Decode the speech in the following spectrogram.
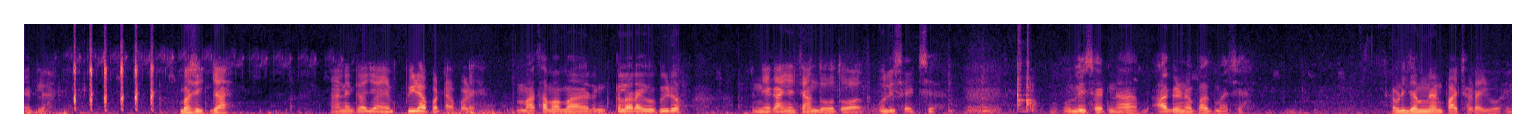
એટલે. બસી જાય આને કહેવાય અહીંયા પીળા પટ્ટા પડે. માથામાં કલર આવ્યો પીળો. અને એક અહીંયા ચાંદો હતો ઓલી સાઈડ છે. ઓલી સાઈડના આગળના ભાગમાં છે. આપણી જમનાને પાછળ આવ્યો છે.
